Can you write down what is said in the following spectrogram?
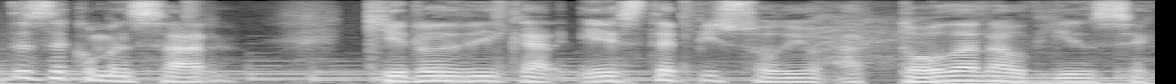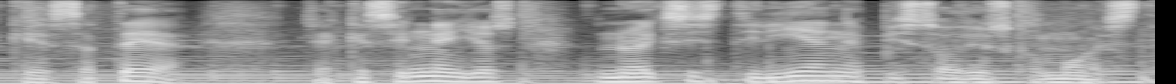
Antes de comenzar, quiero dedicar este episodio a toda la audiencia que es atea, ya que sin ellos no existirían episodios como este.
